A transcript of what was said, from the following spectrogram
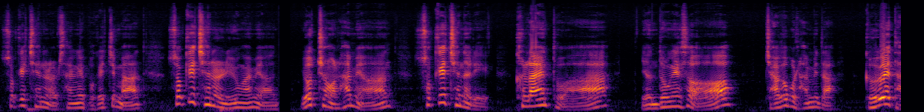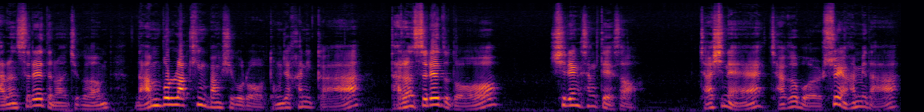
소켓 채널을 사용해 보겠지만 소켓 채널을 이용하면 요청을 하면 소켓 채널이 클라이언트와 연동해서 작업을 합니다. 그 외 다른 스레드는 지금 남블락킹 방식으로 동작하니까 다른 스레드도 실행 상태에서 자신의 작업을 수행합니다.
